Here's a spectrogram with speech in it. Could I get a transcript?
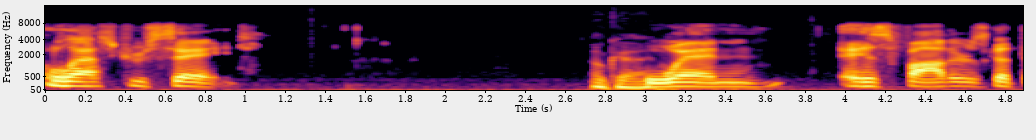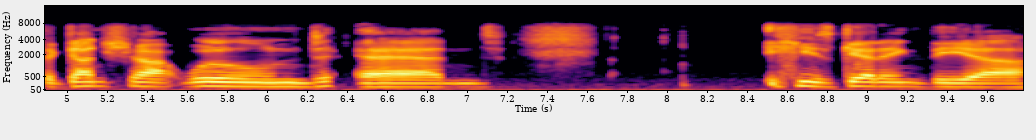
Last Crusade Okay. when his father's got the gunshot wound and he's getting the uh,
